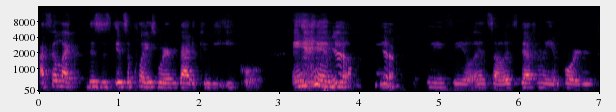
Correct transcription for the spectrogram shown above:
i feel like this is it's a place where everybody can be equal and yeah yeah you feel and so it's definitely important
